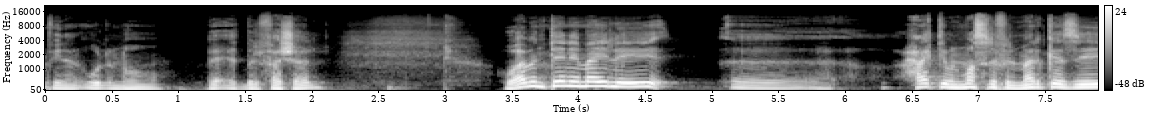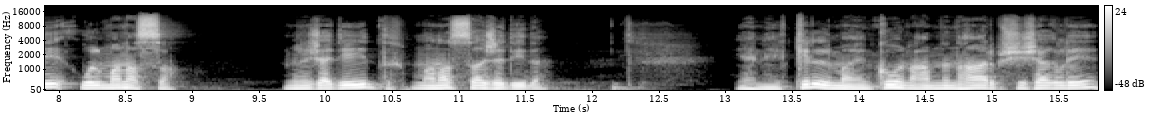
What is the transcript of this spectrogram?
فينا نقول إنه بقت بالفشل. ومن تاني ميلة آه حاكم المصرف المركزي والمنصة. من جديد منصة جديدة. يعني كل ما نكون عم ننهار بشي شغلة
